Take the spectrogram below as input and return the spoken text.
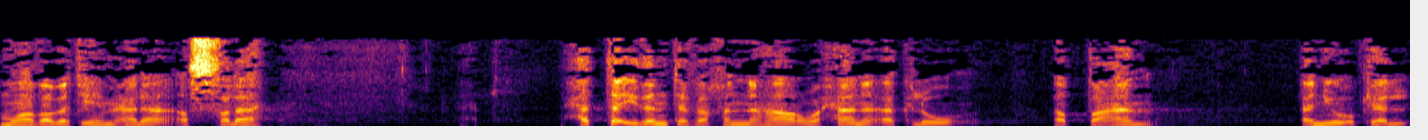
ومواظبتهم على الصلاة. حتى إذا انتفخ النهار وحان أكل الطعام أن يؤكل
